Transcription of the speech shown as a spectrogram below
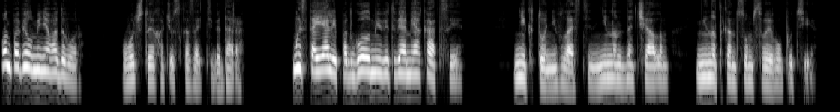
Он повел меня во двор. Вот что я хочу сказать тебе, Дара. Мы стояли под голыми ветвями акации. Никто не властен ни над началом, ни над концом своего пути.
